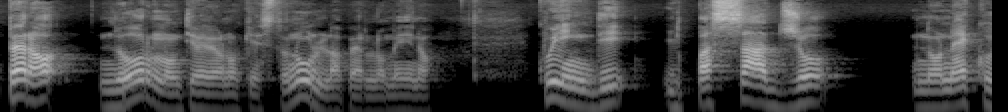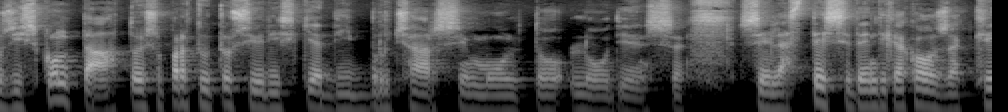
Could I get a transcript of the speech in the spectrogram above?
Però loro non ti avevano chiesto nulla perlomeno. Quindi il passaggio non è così scontato e soprattutto si rischia di bruciarsi molto l'audience. Se la stessa identica cosa che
